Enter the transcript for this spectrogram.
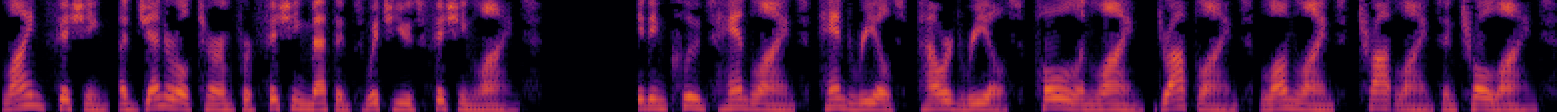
Line fishing, a general term for fishing methods which use fishing lines. It includes hand lines, hand reels, powered reels, pole and line, drop lines, long lines, trot lines and troll lines.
